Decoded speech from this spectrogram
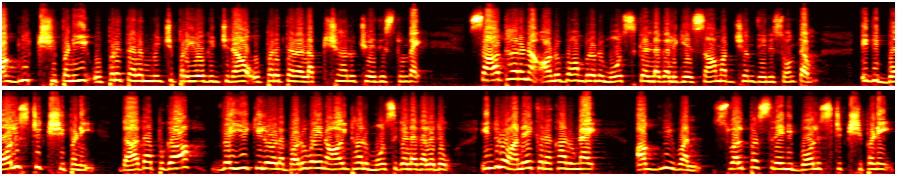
అగ్నిక్షిపణి అగ్ని క్షిపణి ఉపరితలం నుంచి ప్రయోగించిన ఉపరితల లక్ష్యాలు ఛేదిస్తుంది సాధారణ అణుబాంబులను మోసుకెళ్ళగలిగే సామర్థ్యం దీని సొంతం. ఇది బాలిస్టిక్ క్షిపణి. దాదాపుగా వెయ్యి కిలోల బరువైన ఆయుధాలు మోసుకెళ్ళగలదు. ఇందులో అనేక రకాలున్నాయి. అగ్ని వన్ స్వల్ప శ్రేణి బాలిస్టిక్ క్షిపణి.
